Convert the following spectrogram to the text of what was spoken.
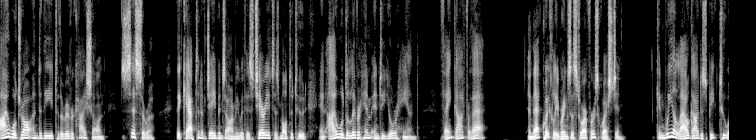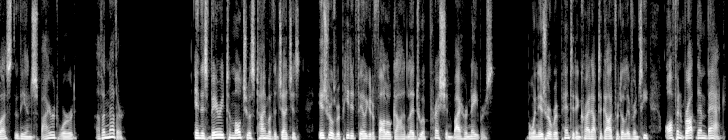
I will draw unto thee to the river Kishon Sisera, the captain of Jabin's army, with his chariots, his multitude, and I will deliver him into your hand. Thank God for that. And that quickly brings us to our first question Can we allow God to speak to us through the inspired word of another? In this very tumultuous time of the judges, Israel's repeated failure to follow God led to oppression by her neighbors. But when Israel repented and cried out to God for deliverance, he often brought them back,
